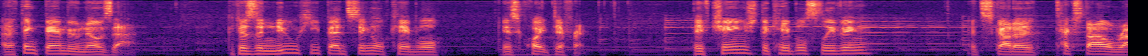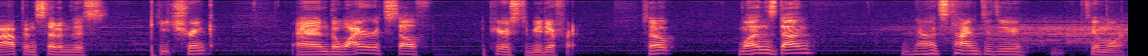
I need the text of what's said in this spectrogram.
And I think Bambu knows that, because the new heatbed signal cable is quite different. They've changed the cable sleeving, it's got a textile wrap instead of this heat shrink, and the wire itself appears to be different. So, one's done, now it's time to do two more.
